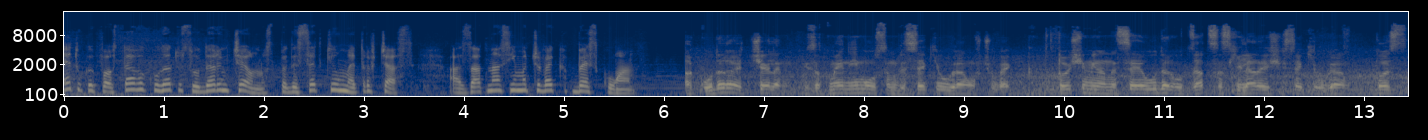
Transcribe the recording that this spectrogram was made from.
Ето какво става, когато се ударим челно с 50 км в час. А зад нас има човек без колан. Ако удара е челен и зад мен има 80 кг човек, той ще ми нанесе удар отзад с 1060 кг. Тоест,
